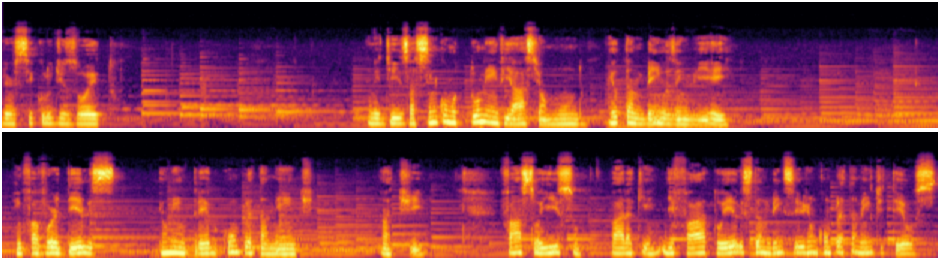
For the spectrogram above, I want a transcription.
versículo 18, ele diz: Assim como tu me enviaste ao mundo, eu também os enviei. Em favor deles, eu me entrego completamente a ti. Faço isso para que, de fato, eles também sejam completamente teus.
